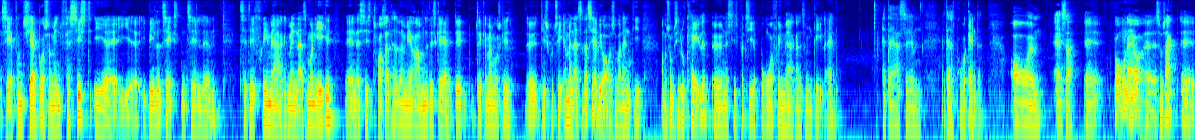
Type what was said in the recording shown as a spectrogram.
ser von Schalburg som en fascist i, i, i billedteksten til, til det frimærke, men altså må ikke nazist trods alt havde været mere rammende, det, skal, det, det kan man måske øh, diskutere, men altså der ser vi også, hvordan de om man så må sige, lokale øh, nazistpartier bruger frimærkerne som en del af, af, deres, øh, af deres propaganda. Og øh, altså, øh, bogen er jo øh, som sagt øh,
